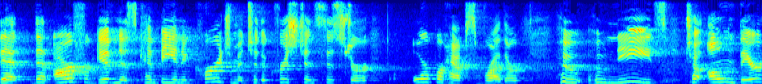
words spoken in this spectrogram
that, that our forgiveness can be an encouragement to the Christian sister or perhaps brother who, who needs to own their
